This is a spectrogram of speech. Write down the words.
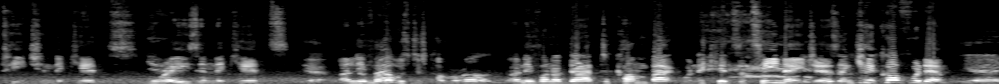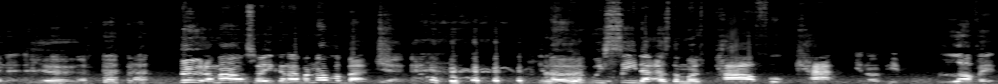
teaching the kids, Yeah. raising the kids. yeah, Only the for the- males just come around. Only for the dad to come back when the kids are teenagers and kick off with them. yeah, yeah, Boot them out so you can have another batch. yeah, You know, we see that as the most powerful cat. You know, people love it.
